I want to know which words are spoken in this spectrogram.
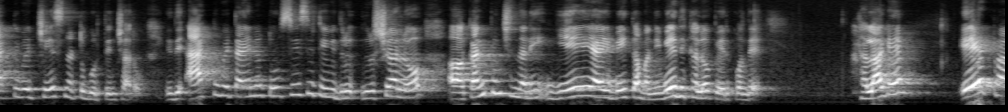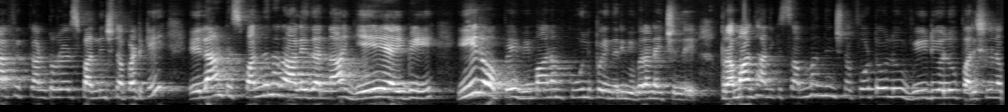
యాక్టివేట్ చేసినట్టు గుర్తించారు. ఇది యాక్టివేట్ అయినట్టు సీసీటీవీ దృశ్యాల్లో కనిపించిందని ఏఐబి తమ నివేదికలో పేర్కొంది. అలాగే ఎయిర్ ట్రాఫిక్ కంట్రోలర్ స్పందించినప్పటికీ ఎలాంటి స్పందన రాలేదన్న ఏఐబి ఈలోపే విమానం కూలిపోయిందని వివరణ ఇచ్చింది. ప్రమాదానికి సంబంధించిన ఫోటోలు వీడియోలు పరిశీలన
